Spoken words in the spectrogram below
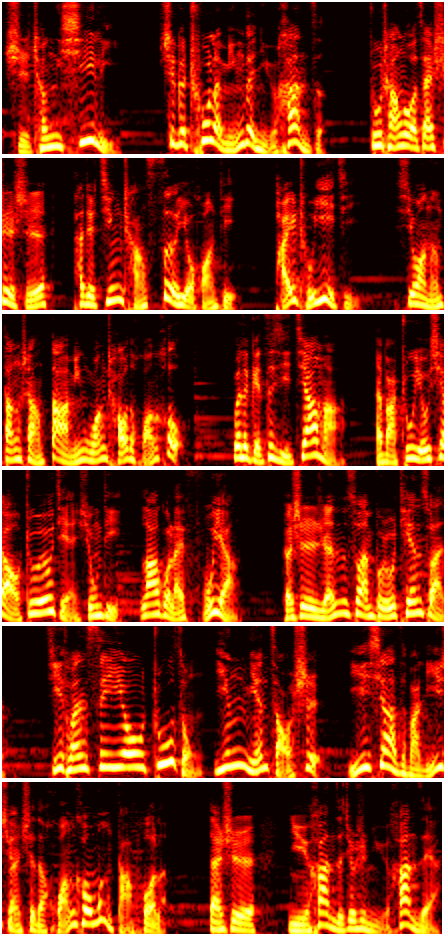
史称西李，是个出了名的女汉子。朱常洛在世时，她就经常色诱皇帝，排除异己。希望能当上大明王朝的皇后，为了给自己加码，还把朱由校、朱由检兄弟拉过来抚养。可是人算不如天算，集团 CEO 朱总英年早逝，一下子把李选侍的皇后梦打破了。但是女汉子就是女汉子呀，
